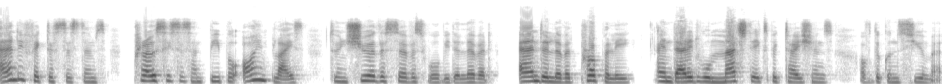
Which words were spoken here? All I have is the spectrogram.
and effective systems, processes, and people are in place to ensure the service will be delivered and delivered properly and that it will match the expectations of the consumer.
